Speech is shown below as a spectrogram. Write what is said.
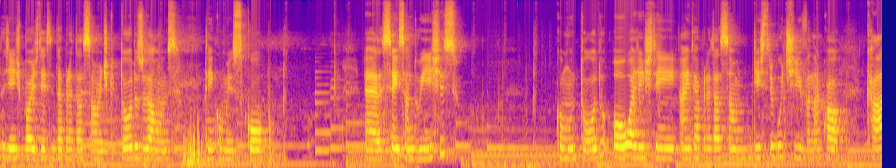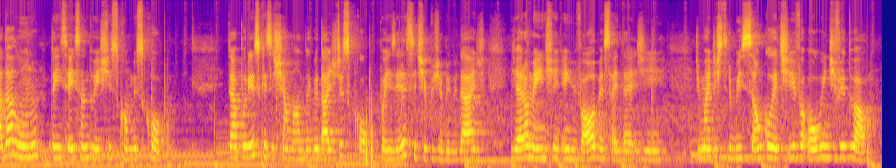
a gente pode ter essa interpretação de que todos os alunos têm como escopo é, seis sanduíches como um todo, ou a gente tem a interpretação distributiva, na qual cada aluno tem seis sanduíches como escopo. Então é por isso que se chama ambiguidade de escopo, pois esse tipo de ambiguidade geralmente envolve essa ideia de, de uma distribuição coletiva ou individual.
